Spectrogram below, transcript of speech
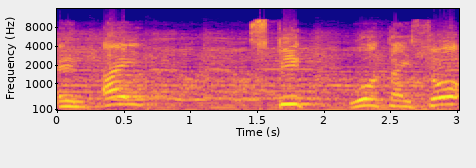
and I speak what I saw,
